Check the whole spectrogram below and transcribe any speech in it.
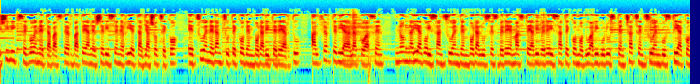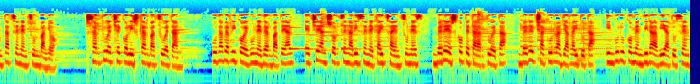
isilik zegoen eta bazter batean eseri zen herri eta jasotzeko, ez zuen erantzuteko denborarik ere hartu, alferteria alakoa zen, non nahiago izan zuen denbora luzez bere emazteari bere izateko moduari buruz pentsatzen zuen guztia kontatzen entzun baino. Sartu etxeko liskar batzuetan. Udaberriko egun eder batean, etxean sortzen ari zen ekaitza entzunez, bere eskopeta hartu eta, bere txakurra jarraituta, inguruko mendira abiatu zen,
